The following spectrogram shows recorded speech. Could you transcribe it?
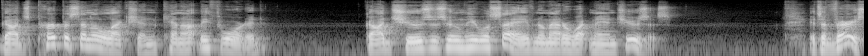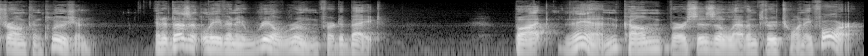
God's purpose and election cannot be thwarted. God chooses whom he will save no matter what man chooses. It's a very strong conclusion, and it doesn't leave any real room for debate. But then come verses 11 through 24,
